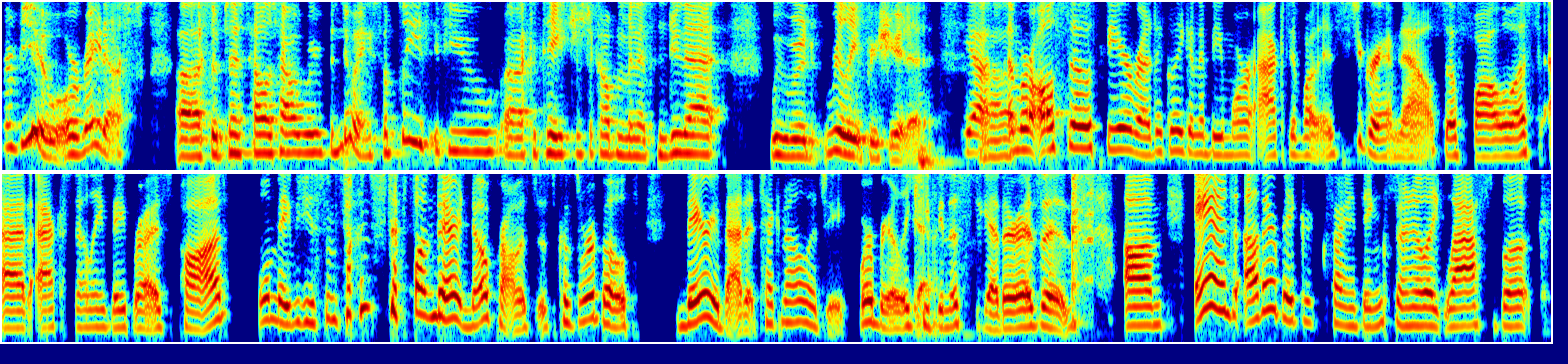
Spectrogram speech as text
review or rate us. Uh, so to tell us how we've been doing. So please, if you uh, could take just a couple minutes and do that, we would really appreciate it. Yeah. Uh, and we're also theoretically going to be more active on Instagram now. So follow us at accidentally vaporized pod. We'll maybe do some fun stuff on there. No promises because we're both very bad at technology. We're barely yes. keeping this together as is. Um, and other big exciting things. So I know like last book,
